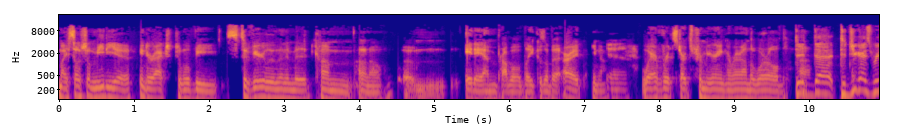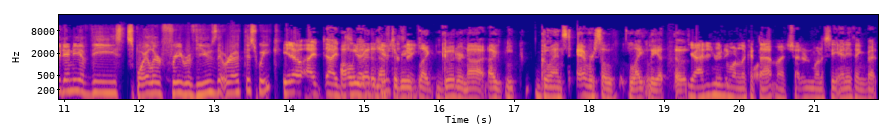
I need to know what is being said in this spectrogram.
my social media interaction will be severely limited. Come, I don't know, um, 8 a.m. probably because I'll be all right. You know, yeah. wherever it starts premiering around the world. uh, Did uh, did you guys read any of the spoiler free reviews that were out this week? You know, I I I only I- read enough to read thing. like good or not. I glanced ever so lightly at those. Yeah, I didn't even want to look at that much. I didn't want to see anything, but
